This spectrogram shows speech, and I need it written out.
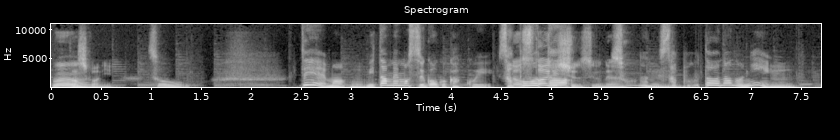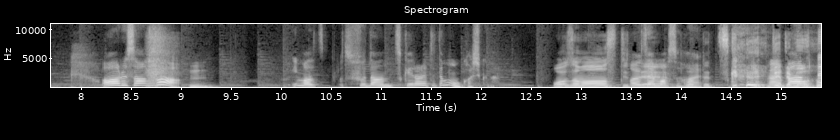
うん、確かに。そう。で、まあ、うん。見た目もすごくかっこいい。サポータスタイリッシュー。ですよね。そうなんです、サポーターなのに、うん。R さんがうん。今普段つけられててもおかしくない。おはようございますって言っておはようございます。こうやってつけてても、はい、バンテ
